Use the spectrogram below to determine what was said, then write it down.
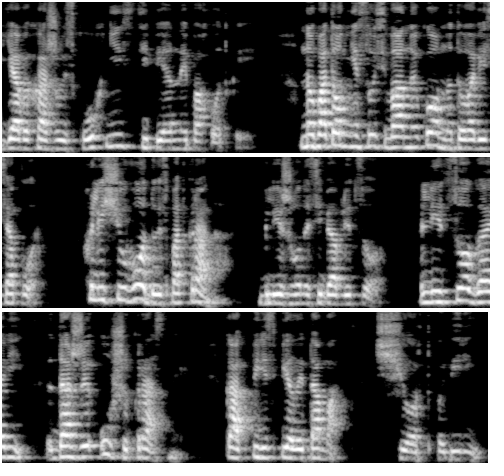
Я выхожу из кухни степенной походкой. Но потом несусь в ванную комнату во весь опор. Хлещу воду из-под крана. Гляжу на себя в лицо. Лицо горит, даже уши красные, как переспелый томат. Черт побери!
